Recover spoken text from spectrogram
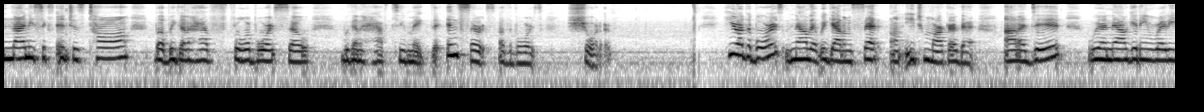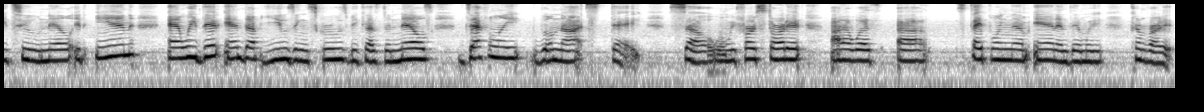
96 inches tall, but we're going to have floorboards, so we're going to have to make the inserts of the boards shorter. Here are the boards. Now that we got them set on each marker that Anna did, we are now getting ready to nail it in. And we did end up using screws because the nails definitely will not stay. So when we first started, Anna was uh, stapling them in and then we converted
